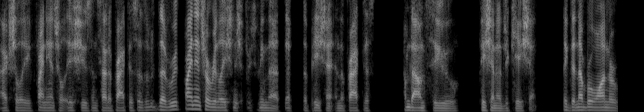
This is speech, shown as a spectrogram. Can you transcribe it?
actually financial issues inside of practice, the, the financial relationship between the, the, the patient and the practice come down to patient education. I think the number one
